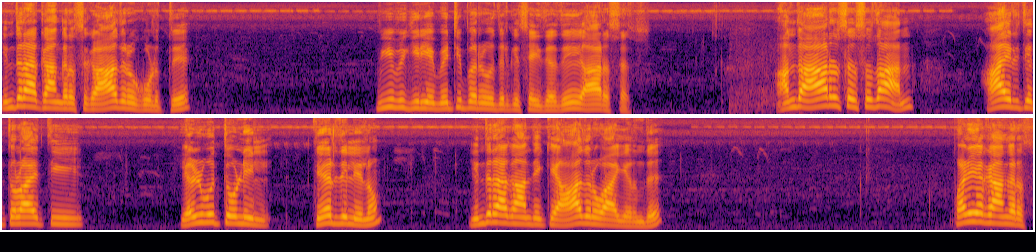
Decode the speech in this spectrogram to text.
இந்திரா காங்கிரஸுக்கு ஆதரவு கொடுத்து விவி கிரியை வெற்றி பெறுவதற்கு செய்தது ஆர்எஸ்எஸ் அந்த ஆர்எஸ்எஸ் தான் ஆயிரத்தி தொள்ளாயிரத்தி எழுபத்தொன்னில் தேர்தலிலும் இந்திரா காந்திக்கு ஆதரவாக இருந்து பழைய காங்கிரஸ்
